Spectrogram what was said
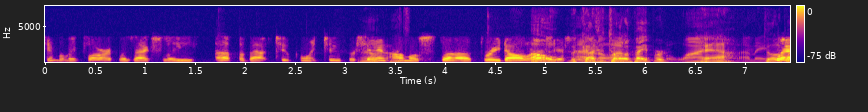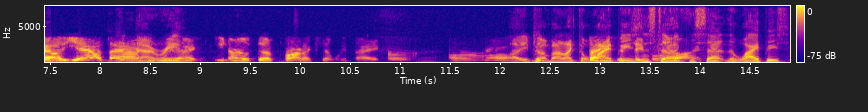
Kimberly Clark was actually up about two point two percent, almost uh, three dollars. Oh, yesterday. because of toilet paper. Why? Yeah. I mean, well, paper. yeah, that and we make, you know the products that we make are are. Uh, are you talking about like the things wipies and stuff? The buying. san- the wipies?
